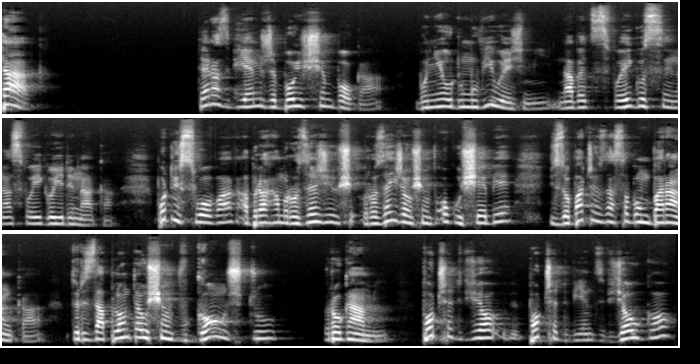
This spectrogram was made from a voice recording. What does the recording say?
Tak. Teraz wiem, że boisz się Boga, bo nie odmówiłeś mi nawet swojego syna, swojego jedynaka. Po tych słowach Abraham rozejrzał się, rozejrzał się wokół siebie i zobaczył za sobą baranka, który zaplątał się w gąszczu rogami. Podszedł, podszedł więc, wziął go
